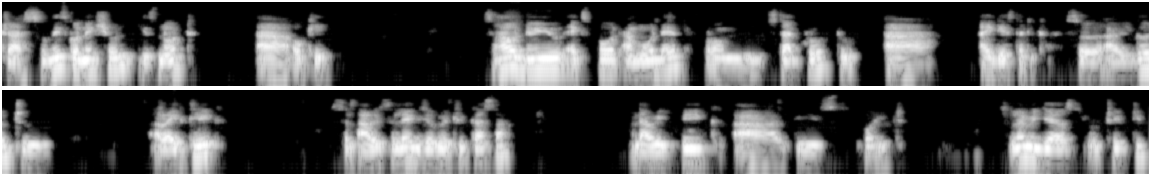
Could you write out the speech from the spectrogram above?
truss. So this connection is not uh, okay. So how do you export a model from Staadpro to uh, Idea Statica? So I will go to right click. So I will select geometry cursor and I will pick uh, this point. So let me just rotate it.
